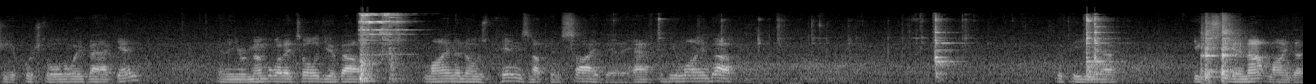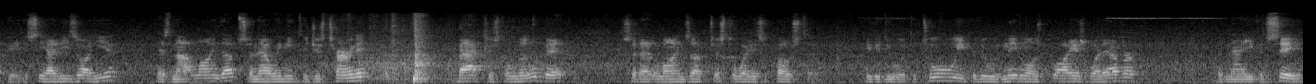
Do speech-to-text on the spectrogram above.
Sure you pushed all the way back in. And then you remember what I told you about lining those pins up inside there. They have to be lined up. with the, uh, you can see they're not lined up here. You see how these are here? It's not lined up, so now we need to just turn it back just a little bit so that it lines up just the way it's supposed to. You could do it with the tool, you could do it with needle nose pliers, whatever, but now you can see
